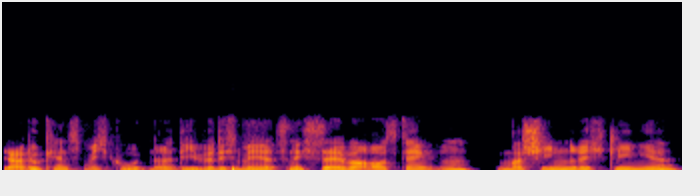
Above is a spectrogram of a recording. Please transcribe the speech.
Ja, du kennst mich gut, ne? Die würde ich mir jetzt nicht selber ausdenken. Maschinenrichtlinie,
